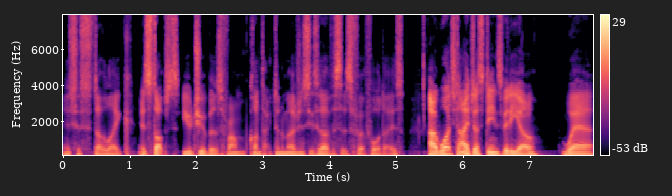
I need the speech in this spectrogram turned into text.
It's just so like it stops YouTubers from contacting emergency services for four days. I watched iJustine's video where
